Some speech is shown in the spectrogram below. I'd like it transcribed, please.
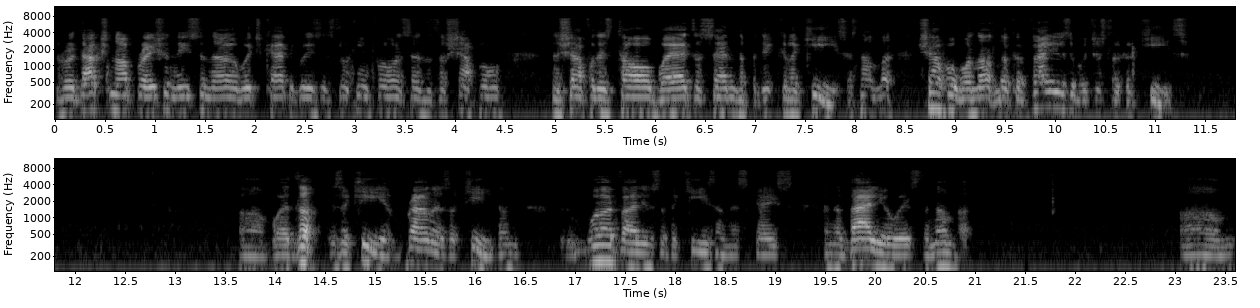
The reduction operation needs to know which categories it's looking for. So there's a shuffle. The shuffle is told where to send the particular keys. It's not shuffle will not look at values. It will just look at keys. Uh, where the is a key and brown is a key. Then word values are the keys in this case, and the value is the number. Um,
